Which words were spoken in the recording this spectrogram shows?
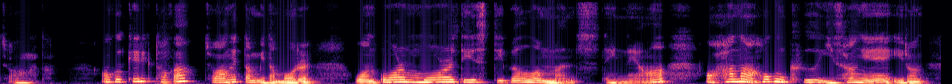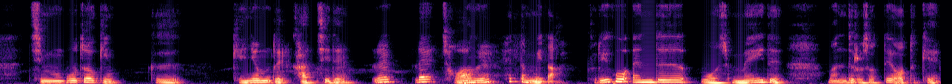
저항하다. 어, 그 캐릭터가 저항했답니다. 뭐를? one or more these developments 돼 있네요. 어, 하나 혹은 그 이상의 이런 진보적인 그 개념들, 가치들을 저항을 했답니다. 그리고 and was made 만들어졌대요. 어떻게?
